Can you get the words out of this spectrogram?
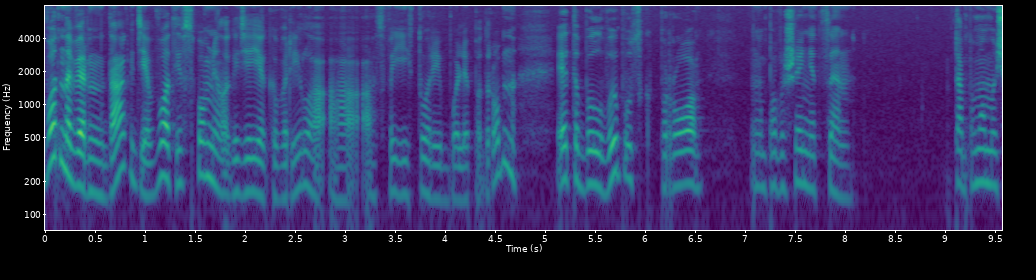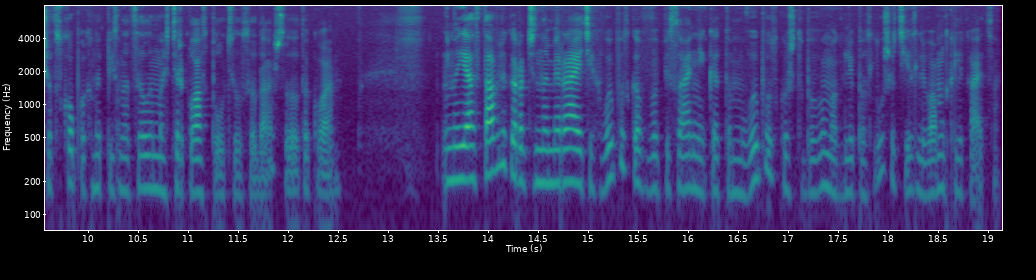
вот, наверное, да, где. Вот, я вспомнила, где я говорила о, о своей истории более подробно. Это был выпуск про повышение цен. Там, по-моему, еще в скобках написано целый мастер-класс получился, да, что-то такое. Но я оставлю, короче, номера этих выпусков в описании к этому выпуску, чтобы вы могли послушать, если вам откликается.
